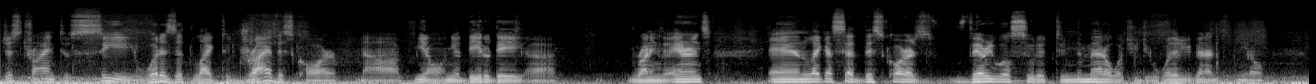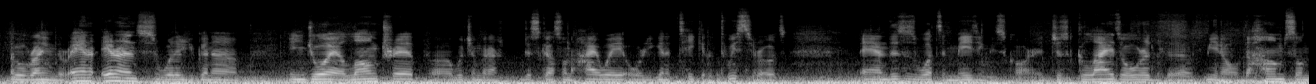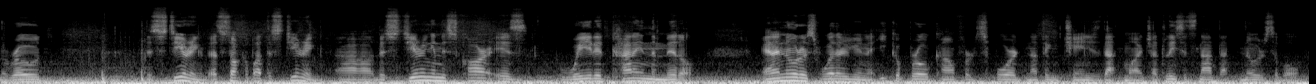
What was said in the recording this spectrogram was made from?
just trying to see what is it like to drive this car uh, you know on your day-to-day -day, uh, running the errands and like I said this car is very well suited to no matter what you do whether you're gonna you know go running the errands whether you're gonna enjoy a long trip, uh, which I'm gonna discuss on the highway, or you're gonna take it to twisty roads. And this is what's amazing this car. It just glides over the, you know, the humps on the road. The steering, let's talk about the steering. Uh, the steering in this car is weighted kind of in the middle. And I noticed whether you're in an Eco Pro, Comfort, Sport, nothing changes that much. At least it's not that noticeable.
